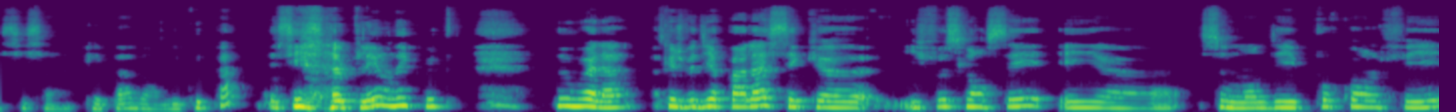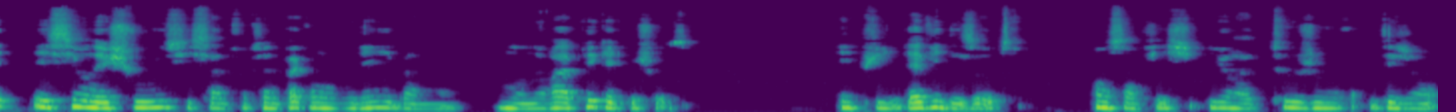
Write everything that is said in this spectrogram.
Si ça plaît pas, ben on n'écoute pas. Et si ça plaît, on écoute. Donc voilà, ce que je veux dire par là, c'est que il faut se lancer et euh, se demander pourquoi on le fait et si on échoue, si ça ne fonctionne pas comme on voulait, ben on en aura appris quelque chose. Et puis la vie des autres, on s'en fiche, il y aura toujours des gens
